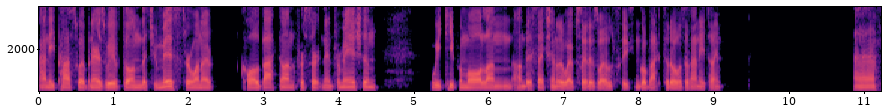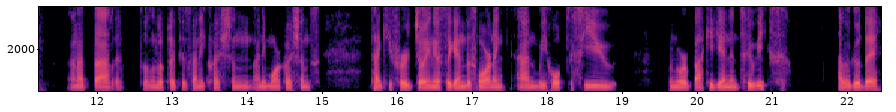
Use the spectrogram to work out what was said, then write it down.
any past webinars we have done that you missed or want to call back on for certain information, we keep them all on, on this section of the website as well, so you can go back to those at any time. Uh, and at that, it doesn't look like there's any question, any more questions. Thank you for joining us again this morning, and we hope to see you when we're back again in two weeks. Have a good day.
